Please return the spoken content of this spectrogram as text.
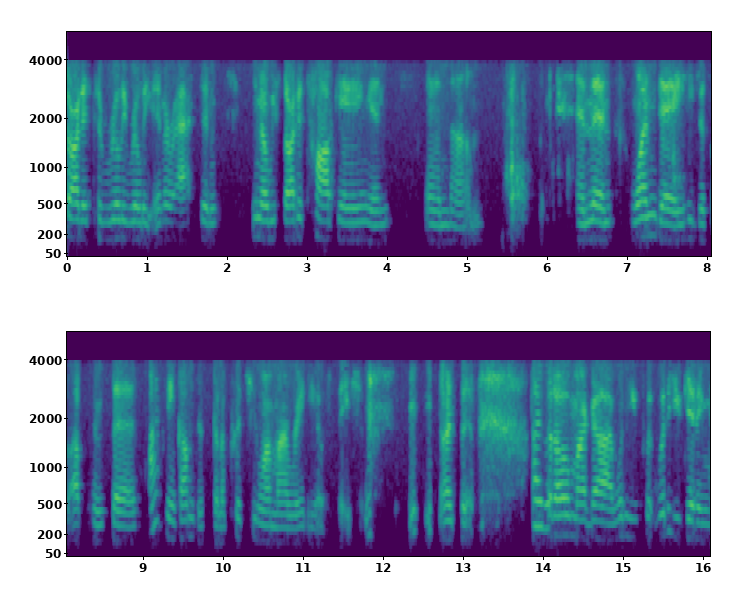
started to really really interact and you know we started talking and and um and then one day he just ups and says i think i'm just going to put you on my radio station i said i said oh my god what are you put what are you getting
